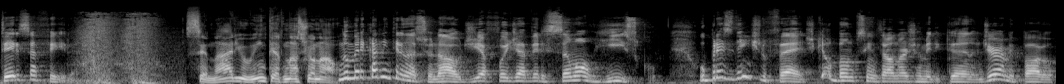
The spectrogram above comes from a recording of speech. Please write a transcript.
terça-feira. Cenário internacional. No mercado internacional, o dia foi de aversão ao risco. O presidente do Fed, que é o Banco Central norte-americano, Jeremy Powell,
